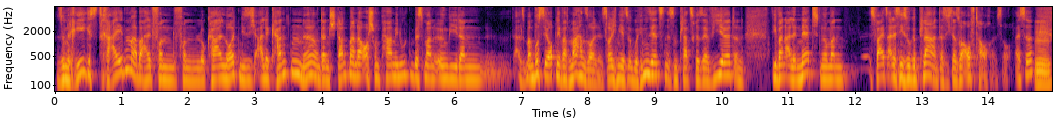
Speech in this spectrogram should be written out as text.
so ein reges Treiben, aber halt von, von lokalen Leuten, die sich alle kannten. Ne? Und dann stand man da auch schon ein paar Minuten, bis man irgendwie dann, also man wusste überhaupt nicht, was machen soll. Soll ich mich jetzt irgendwo hinsetzen? Ist ein Platz reserviert? Und die waren alle nett, nur man, es war jetzt alles nicht so geplant, dass ich da so auftauche, so, weißt du? Mhm.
